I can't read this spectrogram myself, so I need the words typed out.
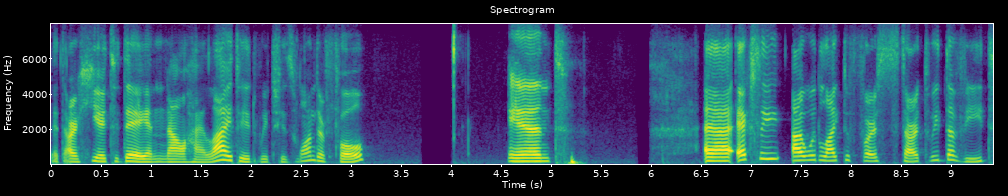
that are here today and now highlighted, which is wonderful. And uh, actually, I would like to first start with David.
